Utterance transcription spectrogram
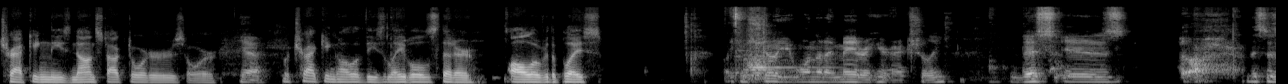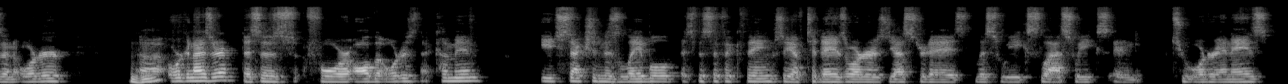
tracking these non-stocked orders or yeah we're tracking all of these labels that are all over the place i can show you one that i made right here actually this is uh, this is an order mm-hmm. uh, organizer this is for all the orders that come in each section is labeled a specific thing so you have today's orders yesterday's this week's last week's and two order nas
